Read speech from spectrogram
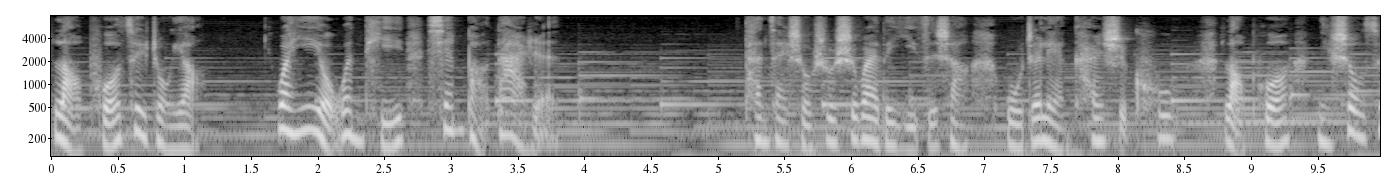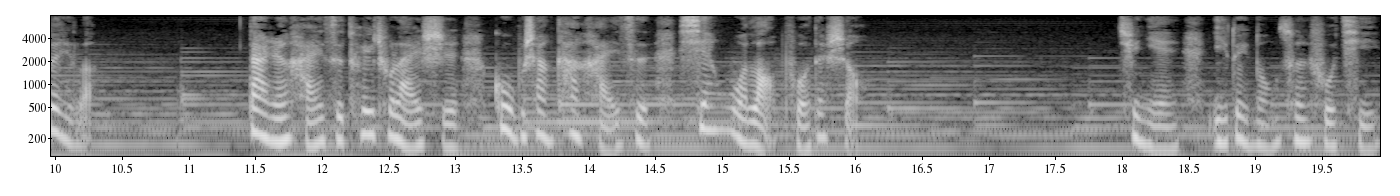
老婆最重要，万一有问题先保大人。”瘫在手术室外的椅子上，捂着脸开始哭：“老婆，你受罪了。”大人孩子推出来时，顾不上看孩子，先握老婆的手。去年，一对农村夫妻，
